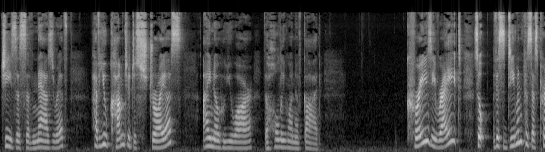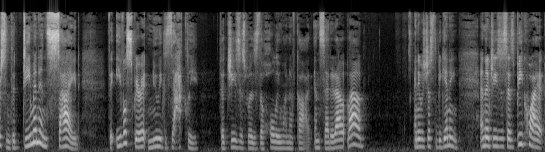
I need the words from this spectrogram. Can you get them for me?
Jesus of Nazareth? Have you come to destroy us? I know who you are, the Holy One of God. Crazy, right? So, this demon possessed person, the demon inside, the evil spirit knew exactly that Jesus was the Holy One of God and said it out loud. And it was just the beginning. And then Jesus says, Be quiet,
